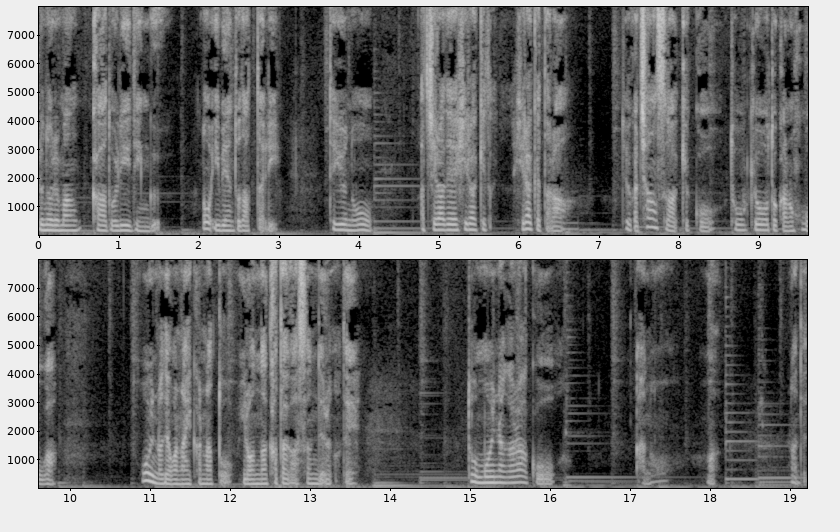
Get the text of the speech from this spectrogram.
ルノルマンカードリーディングのイベントだったりっていうのをあちらで開けた、開けたら、というかチャンスは結構東京とかの方が多いのではないかなといろんな方が住んでるので、と思いながらこう、あの、まあ、なんて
